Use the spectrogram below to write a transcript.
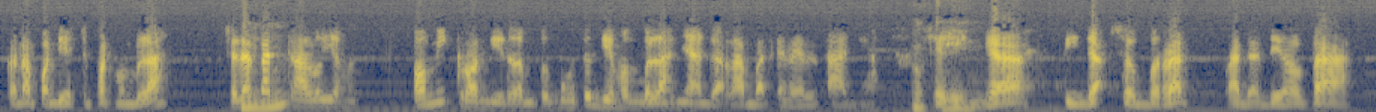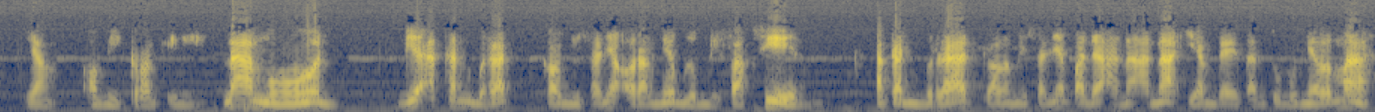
Kenapa dia cepat membelah? Sedangkan Mhm. kalau yang Omikron di dalam tubuh itu dia membelahnya agak lambat RNA-nya. Oke. Sehingga tidak seberat pada Delta yang Omikron ini. Namun, dia akan berat kalau misalnya orangnya belum divaksin. Akan berat kalau misalnya pada anak-anak yang daya tahan tubuhnya lemah.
